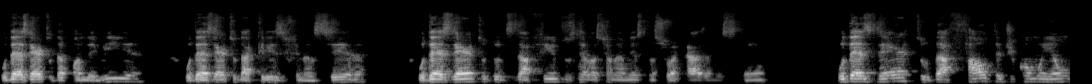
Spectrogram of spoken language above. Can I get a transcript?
O deserto da pandemia, o deserto da crise financeira, o deserto do desafio dos relacionamentos na sua casa nesse tempo, o deserto da falta de comunhão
